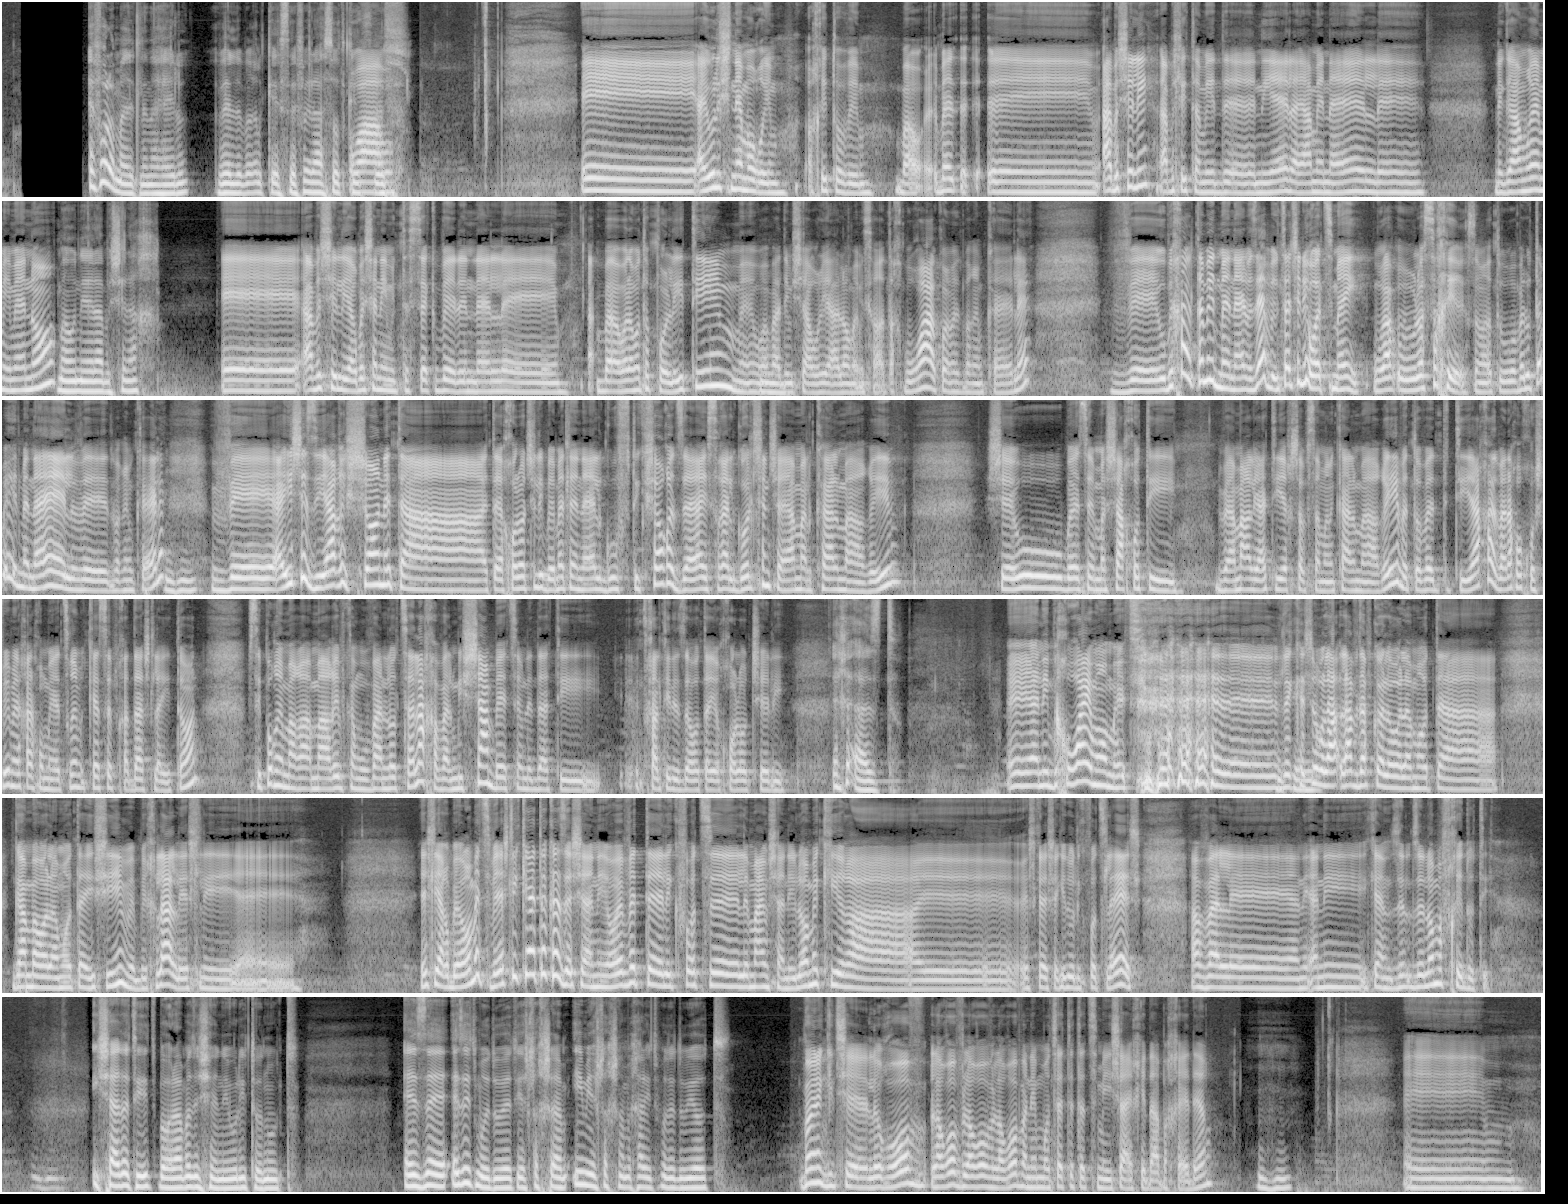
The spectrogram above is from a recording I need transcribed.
איפה למדת לנהל ולדבר על כסף ולעשות כסף? וואו. היו לי שני מורים הכי טובים. אבא שלי, אבא שלי תמיד ניהל, היה מנהל. לגמרי ממנו. מה הוא ניהל אבא שלך? אבא שלי הרבה שנים מתעסק בלנהל בעולמות הפוליטיים, הוא עבד עם שאול יהלום במשרד התחבורה, כל מיני דברים כאלה. והוא בכלל תמיד מנהל וזה, ומצד שני הוא עצמאי, הוא, הוא לא שכיר, זאת אומרת, הוא, אבל הוא תמיד מנהל ודברים כאלה. Mm-hmm. והאיש שזיהה ראשון את, ה, את היכולות שלי באמת לנהל גוף תקשורת, זה היה ישראל גולדשטיין, שהיה מנכ"ל מעריב, שהוא בעצם משך אותי ואמר לי, את תהיי עכשיו סמנכ"ל מעריב, את עובדת איתי יחד, ואנחנו חושבים איך אנחנו מייצרים כסף חדש לעיתון. הסיפור עם המעריב כמובן לא צלח, אבל משם בעצם לדעתי התחלתי לזהות את היכולות שלי. איך העזת? אני בחורה עם אומץ. זה קשור לאו דווקא לעולמות, גם בעולמות האישיים, ובכלל יש לי... יש לי הרבה אומץ, ויש לי קטע כזה שאני אוהבת לקפוץ למים שאני לא מכירה, יש כאלה שיגידו לקפוץ לאש, אבל אני, אני כן, זה, זה לא מפחיד אותי. אישה דתית בעולם הזה של ניהול עיתונות, איזה, איזה התמודדויות יש לך שם, אם יש לך שם בכלל התמודדויות? בואי נגיד שלרוב, לרוב, לרוב, לרוב, אני מוצאת את עצמי אישה יחידה בחדר.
